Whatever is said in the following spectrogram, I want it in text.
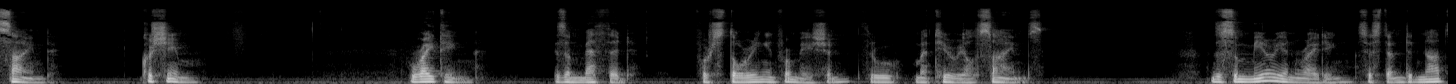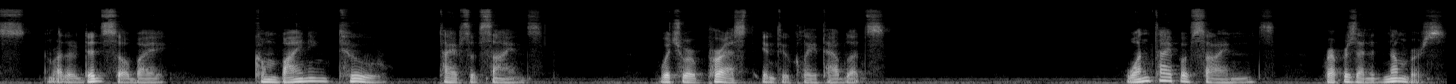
Signed, Kushim. Writing is a method for storing information through material signs. The Sumerian writing system did not, rather did so by combining two types of signs, which were pressed into clay tablets. One type of signs represented numbers.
